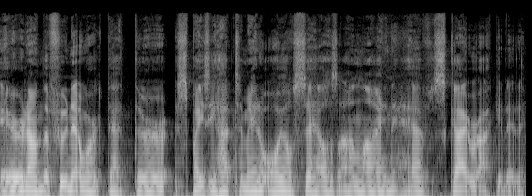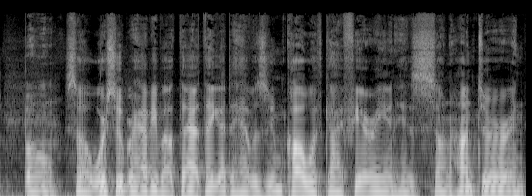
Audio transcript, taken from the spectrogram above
aired on the Food Network that their spicy hot tomato oil sales online have skyrocketed. Boom. So we're super happy about that. They got to have a Zoom call with Guy Fieri and his son Hunter, and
